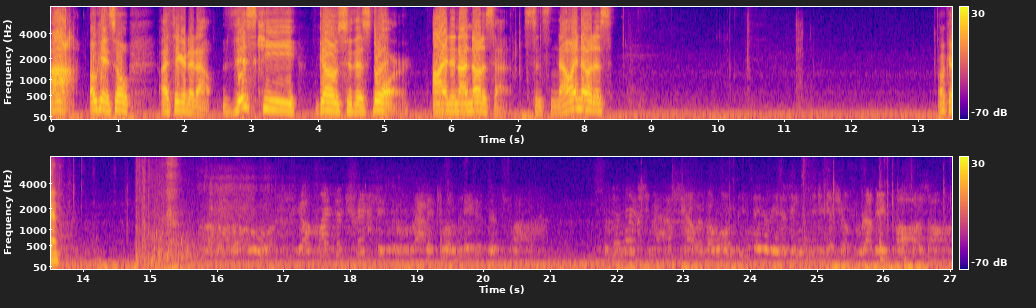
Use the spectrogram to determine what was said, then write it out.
Ah, okay, so I figured it out. This key goes to this door. I did not notice that. Since now I notice. Okay. You're quite the tricksy little rabbit to have made it this far. The next mask, however, won't be nearly as easy to get your grubby paws on.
